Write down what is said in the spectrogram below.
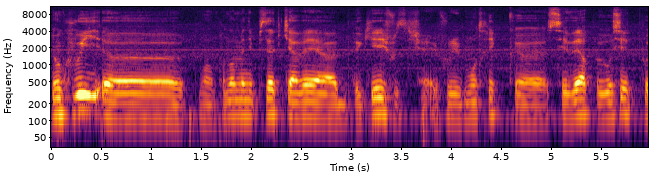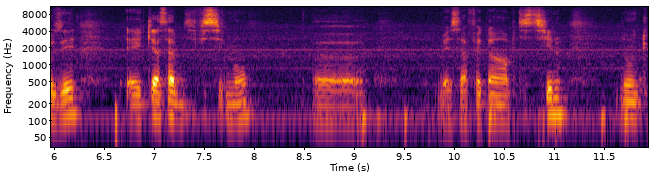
Donc oui, pendant mon épisode qui avait bugué, je, voulais montrer que ces verres peuvent aussi être posés et cassables difficilement. mais ça fait un petit style. Donc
